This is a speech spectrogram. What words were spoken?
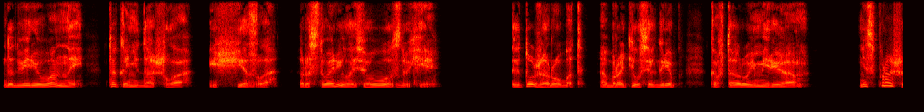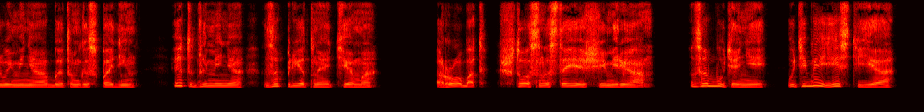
До двери ванной так и не дошла, исчезла, растворилась в воздухе. «Ты тоже робот?» — обратился Греб ко второй Мириам. «Не спрашивай меня об этом, господин. Это для меня запретная тема». «Робот, что с настоящей Мириам?» «Забудь о ней. У тебя есть я».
